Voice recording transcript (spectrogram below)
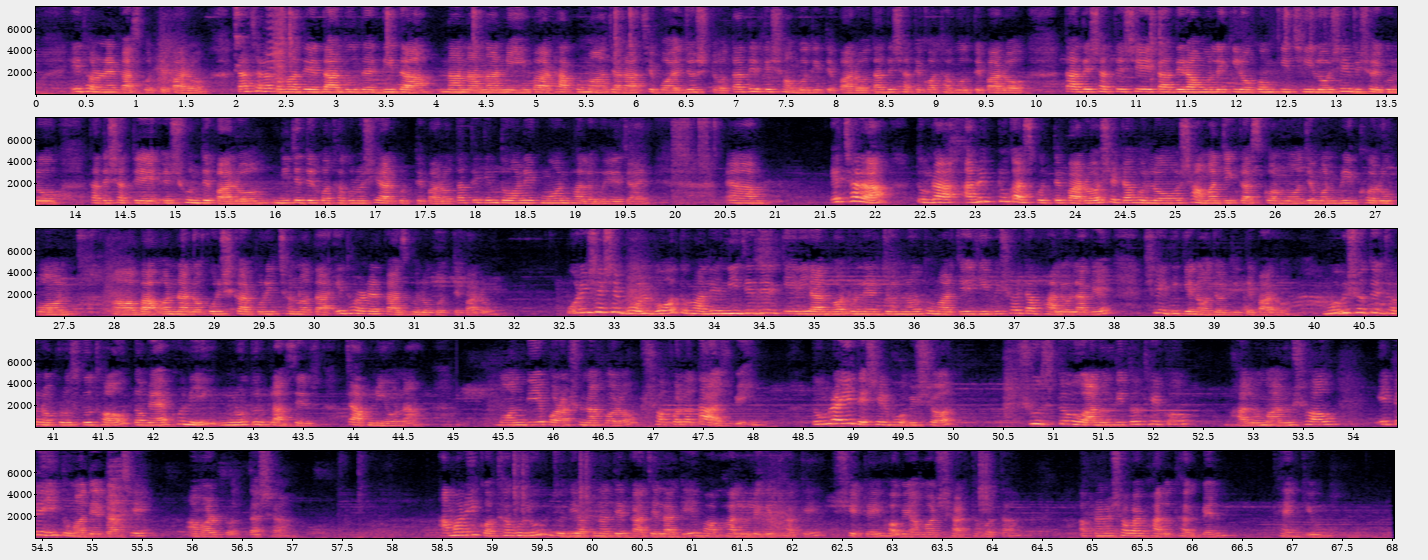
এই ধরনের কাজ করতে পারো। তাছাড়া তোমাদের দাদু দিদা, নানা, নানি বা ঠাকুমা যারা আছে বয়োজ্যেষ্ঠ, তাদেরকে সঙ্গ দিতে পারো, তাদের সাথে কথা বলতে পারো, তাদের সাথে সে তাদের আমলে কীরকম কী ছিল সেই বিষয়গুলো তাদের সাথে শুনতে পারো, নিজেদের কথাগুলো শেয়ার করতে পারো, তাতে কিন্তু অনেক মন ভালো হয়ে যায়। এছাড়া তোমরা আরও একটু কাজ করতে পারো। সেটা হলো সামাজিক কাজকর্ম, যেমন বৃক্ষরোপণ বা অন্যান্য পরিষ্কার পরিচ্ছন্নতা, এ ধরনের কাজগুলো করতে পারো। পরিশেষে বলব, তোমাদের নিজেদের কেরিয়ার গঠনের জন্য তোমার যে যে বিষয়টা ভালো লাগে, সেই দিকে নজর দিতে পারো। ভবিষ্যতের জন্য প্রস্তুত হও, তবে এখনই নতুন ক্লাসের চাপ নিও না। মন দিয়ে পড়াশোনা করো, সফলতা আসবেই। তোমরা এই দেশের ভবিষ্যৎ সুস্থ ও আনন্দিত থেকো, ভালো মানুষ হও, এটাই তোমাদের কাছে আমার প্রত্যাশা। আমার এই কথাগুলো যদি আপনাদের কাজে লাগে বা ভালো লেগে থাকে, সেটাই হবে আমার সার্থকতা। আপনারা সবাই ভালো থাকবেন। Thank you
